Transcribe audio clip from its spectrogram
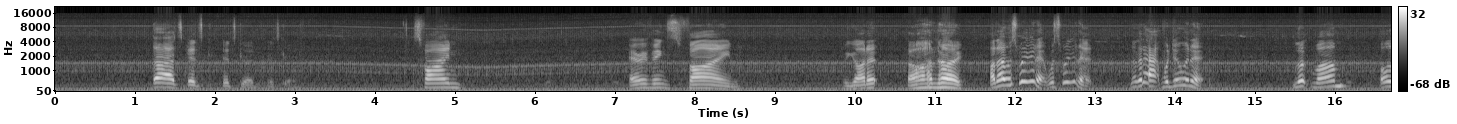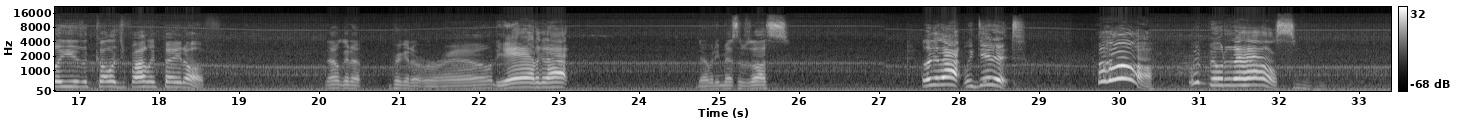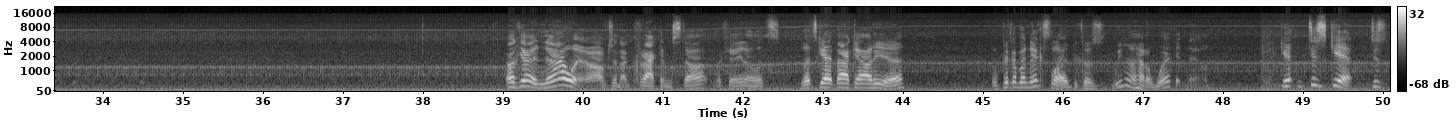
Ah, it's it's it's good. It's good. It's fine. Everything's fine. We got it. Oh no. Oh no, we're swinging it. We're swinging it. Look at that. We're doing it. Look, mom. All the years of college finally paid off. Now I'm gonna bring it around. Yeah, look at that. Nobody messes with us. Look at that, we did it. Ha ha! We're building a house. Okay, now we're off to the cracking start. Okay, now let's let's get back out here. We'll pick up our next load because we know how to work it now. Get, just get, just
